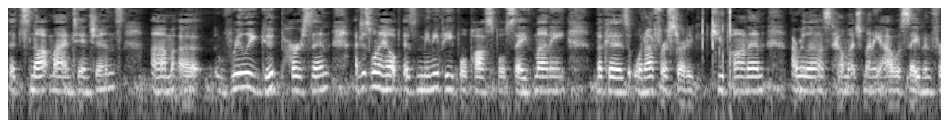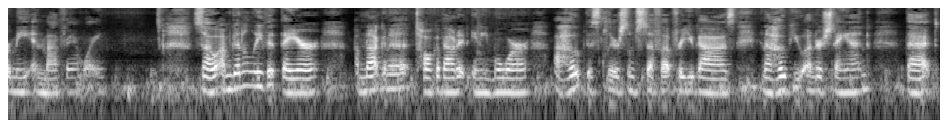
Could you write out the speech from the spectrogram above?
That's not my intentions. I'm a really good person. I just want to help as many people possible save money because when I first started couponing, I realized how much money I was saving for me and my family. So I'm going to leave it there. I'm not going to talk about it anymore. I hope this clears some stuff up for you guys. And I hope you understand that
